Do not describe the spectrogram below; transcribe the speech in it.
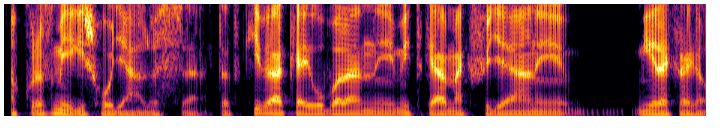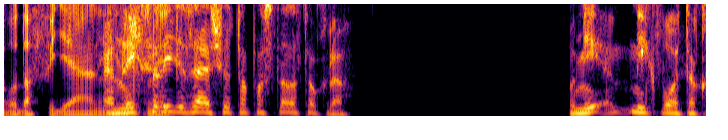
akkor az mégis hogy áll össze. Tehát kivel kell jóba lenni, mit kell megfigyelni, mire kell odafigyelni. Emlékszel így az első tapasztalatokra? Hogy mi, mik voltak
